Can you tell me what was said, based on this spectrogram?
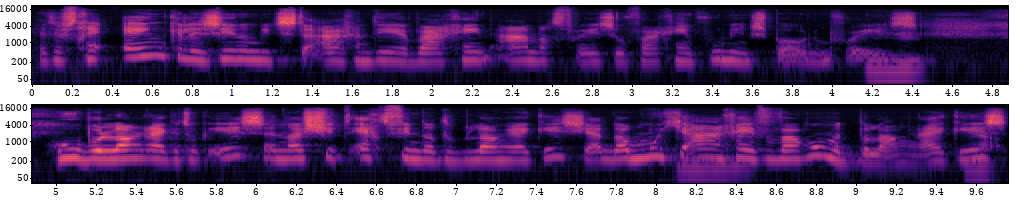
Het heeft geen enkele zin om iets te agenderen waar geen aandacht voor is of waar geen voedingsbodem voor is. Mhm. Hoe belangrijk het ook is. En als je het echt vindt dat het belangrijk is, ja, dan moet je Mhm. aangeven waarom het belangrijk is.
